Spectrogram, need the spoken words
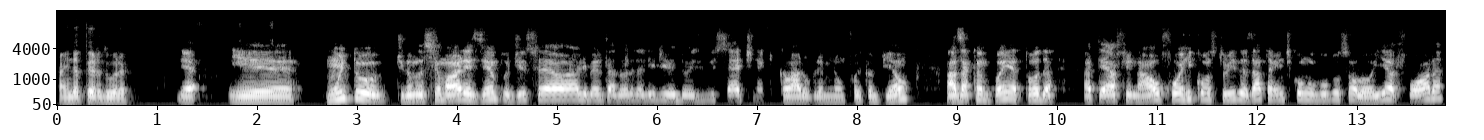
ainda perdura. É, e muito, digamos assim, o maior exemplo disso é a Libertadores ali de 2007, né? Que, claro, o Grêmio não foi campeão, mas a campanha toda até a final foi reconstruída exatamente como o Bubu falou. Ia fora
